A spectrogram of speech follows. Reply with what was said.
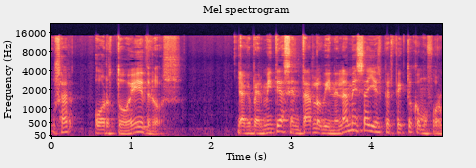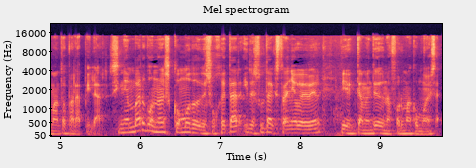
usar ortoedros, ya que permite asentarlo bien en la mesa y es perfecto como formato para pilar. Sin embargo, no es cómodo de sujetar y resulta extraño beber directamente de una forma como esa.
